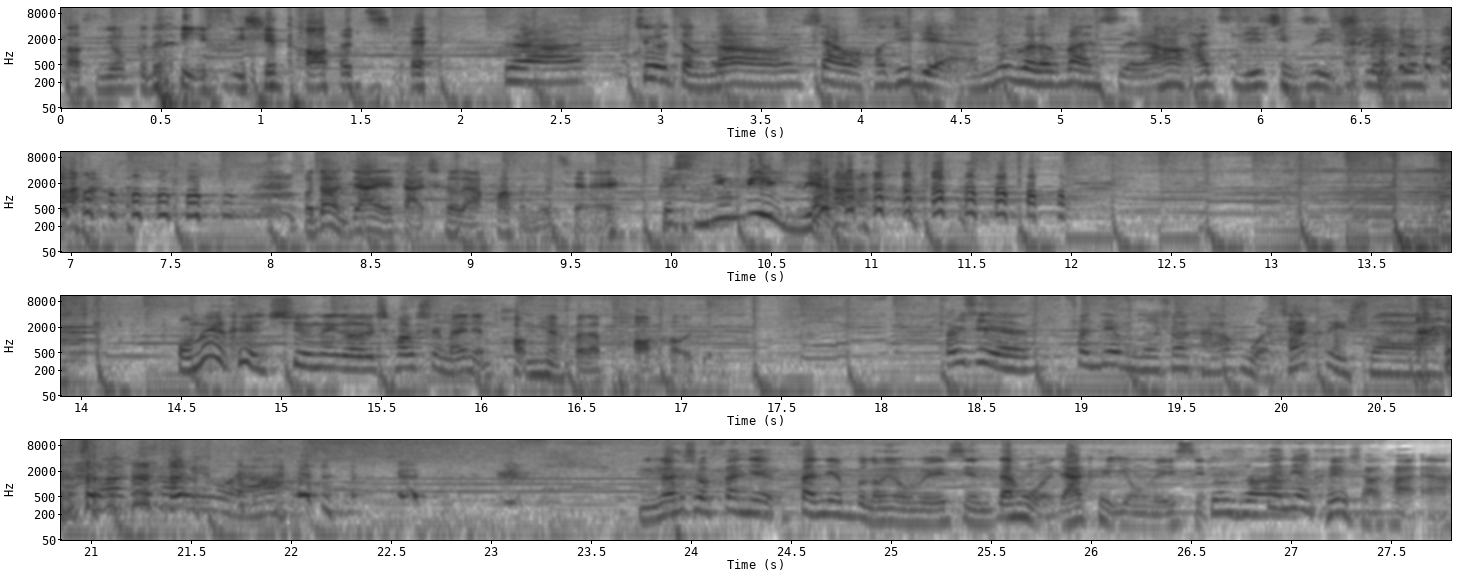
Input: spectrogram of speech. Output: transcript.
老司机就不得已自己掏了钱。对啊，就等到下午好几点，饿得半死，然后还自己请自己吃了一顿饭，我到你家也打车来，花很多钱哎。跟神经病一样。我们也可以去那个超市买点泡面回来泡好久。而且饭店不能刷卡，我家可以刷呀，刷刷给我呀。你应该说饭店饭店不能用微信，但我家可以用微信。就是说饭店可以刷卡呀。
